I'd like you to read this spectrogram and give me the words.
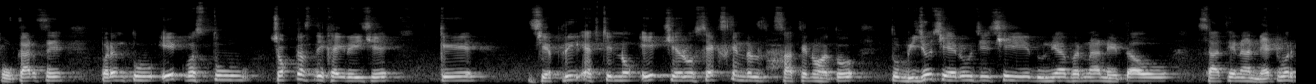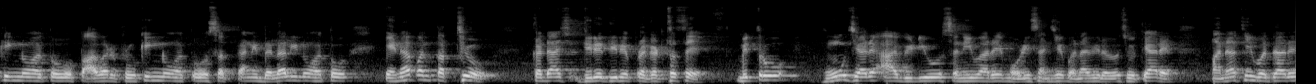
પોકારશે. પરંતુ એક વસ્તુ ચોક્કસ દેખાઈ રહી છે કે જેફરી એક્સ્ટીનનો એક ચહેરો સેક્સ સ્કેન્ડલ સાથેનો હતો, તો બીજો ચહેરો જે છે એ દુનિયાભરના નેતાઓ સાથેના નેટવર્કિંગનો હતો, પાવર બ્રોકિંગનો હતો, સત્તાની દલાલીનો હતો, એના પણ તથ્યો કદાચ ધીરે ધીરે પ્રગટ થશે. મિત્રો હું જ્યારે આ વીડિયો શનિવારે મોડી સાંજે બનાવી રહ્યો છું, ત્યારે આનાથી વધારે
